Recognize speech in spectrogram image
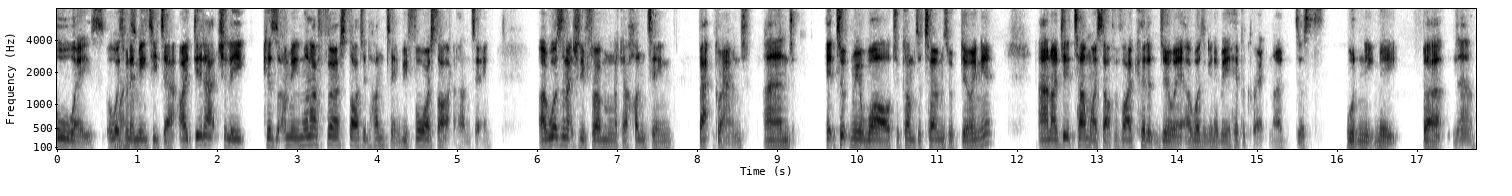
always always been a meat eater i did actually because i mean when i first started hunting before i started hunting i wasn't actually from like a hunting background and it took me a while to come to terms with doing it and i did tell myself if i couldn't do it i wasn't going to be a hypocrite and i just wouldn't eat meat but no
